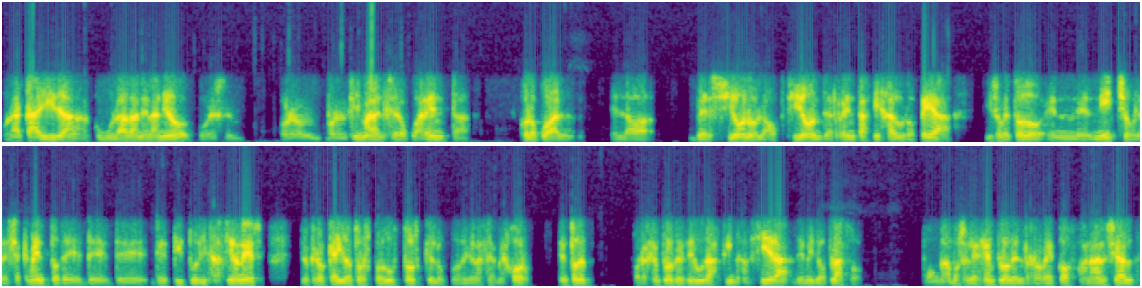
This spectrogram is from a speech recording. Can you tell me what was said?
una caída acumulada en el año pues por, por encima del 0,40. Con lo cual, en la versión o la opción de renta fija europea y sobre todo en el nicho, en el segmento de, de, titulizaciones, yo creo que hay otros productos que lo podrían hacer mejor. Entonces, por ejemplo, de deuda financiera de medio plazo. Pongamos el ejemplo del Robeco Financial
